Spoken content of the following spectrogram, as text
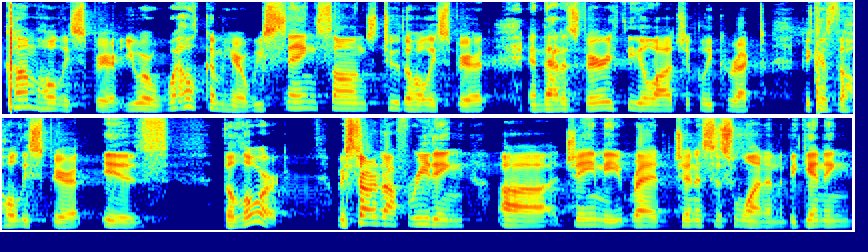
Come, Holy Spirit. You are welcome here. We sang songs to the Holy Spirit, and that is very theologically correct because the Holy Spirit is the Lord. We started off reading, uh, Jamie read Genesis 1. In the beginning,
